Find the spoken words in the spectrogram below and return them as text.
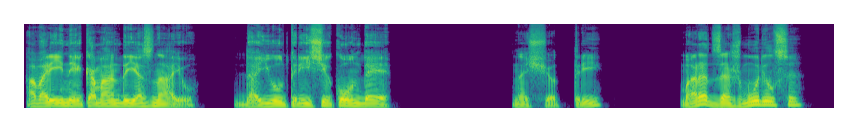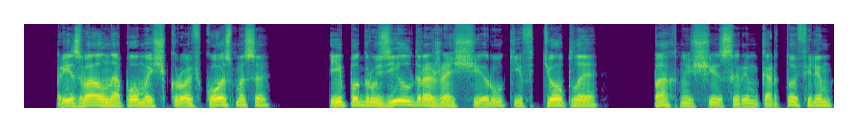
Аварийные команды я знаю. Даю три секунды». На счет три Марат зажмурился, призвал на помощь кровь космоса и погрузил дрожащие руки в теплое, пахнущее сырым картофелем,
